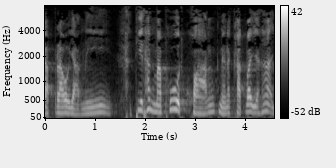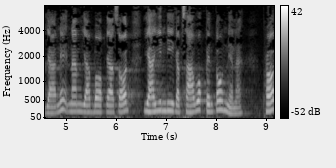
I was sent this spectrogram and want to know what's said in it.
กับเราอย่างนี้ ที่ท่านมาพูดขวางเนี่ยนะขัดว่าอย่าห้าอย่าแนะนำอย่าบอกอย่าสอนอย่ายินดีกับสาวกเป็นต้นเนี่ยนะเพราะ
